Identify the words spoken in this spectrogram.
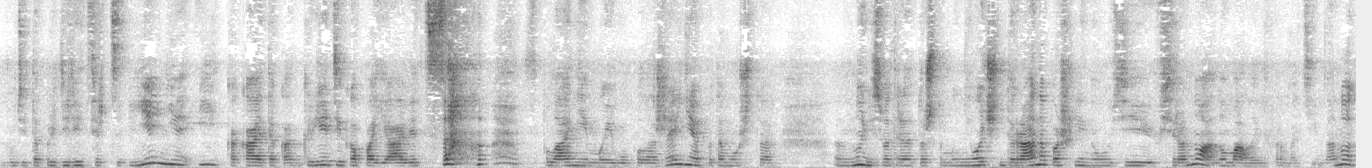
будет определить сердцебиение, и какая-то конкретика появится в плане моего положения, потому что, ну, несмотря на то, что мы не очень-то рано пошли на УЗИ, все равно оно мало информативно. Оно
